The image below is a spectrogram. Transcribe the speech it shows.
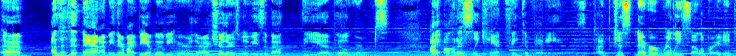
Um, other than that, I mean, there might be a movie here or there. I'm sure there's movies about the uh, pilgrims. I honestly can't think of any. I've just never really celebrated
